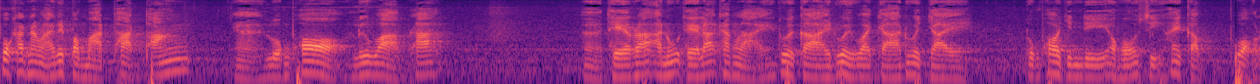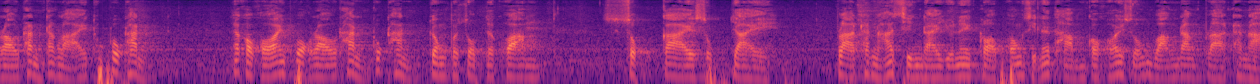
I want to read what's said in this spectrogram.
พวกท่านทั้งหลายได้ประมาทพลาดพลั้ง หลวงพ่อหรือว่าพระเทระอนุเทระทั้งหลายด้วยกายด้วยวาจาด้วยใจหลวงพ่อยินดีอโหสิให้กับพวกเราท่านทั้งหลายทุกๆทท่าน และขอขอให้พวกเราท่านทุกท่าน จงประสบแต่ความสุขกายสุขใจ ปรารถนาสิ่งใดอยู่ในกรอบของศีลธรรม ก็ขอให้สมหวังดังปรารถนา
